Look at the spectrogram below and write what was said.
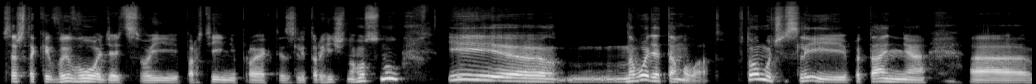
все ж таки виводять свої партійні проекти з літургічного сну і е, наводять там лад. В тому числі і питання е,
